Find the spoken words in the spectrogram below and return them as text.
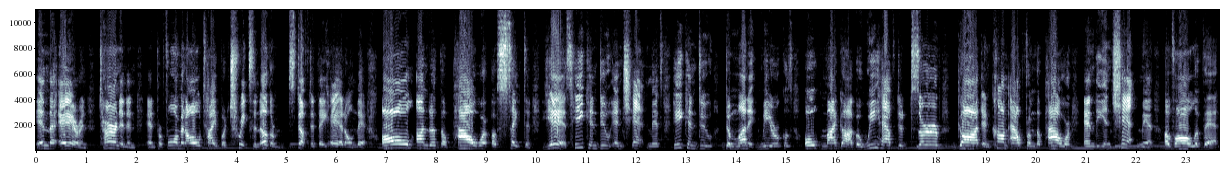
in the air and turning and and performing all type of tricks and other stuff that they had on there, all under the power of Satan. Yes, he can do enchantments. He can do demonic miracles. Oh my God! But we have to serve God and come out from the power and the enchantment of all of that.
